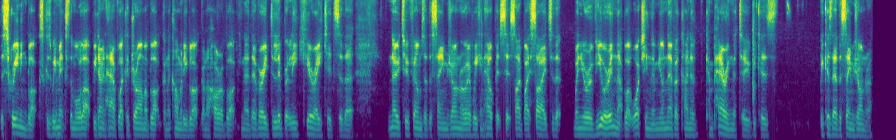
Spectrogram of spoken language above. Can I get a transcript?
the screening blocks because we mix them all up we don't have like a drama block and a comedy block and a horror block you know they're very deliberately curated so that no two films of the same genre if we can help it sit side by side so that when you're a viewer in that block watching them, you're never kind of comparing the two because because they're the same genre.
